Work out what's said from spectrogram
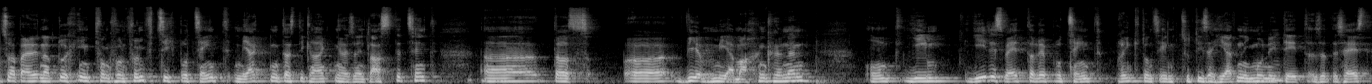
zwar bei einer Durchimpfung von 50 Prozent merken, dass die Krankenhäuser entlastet sind, äh, dass äh, wir mehr machen können. Und je, jedes weitere Prozent bringt uns eben zu dieser Herdenimmunität. Also das heißt, äh,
